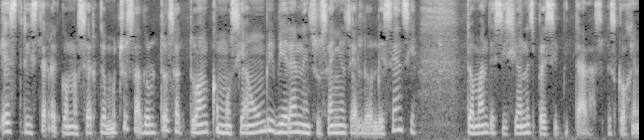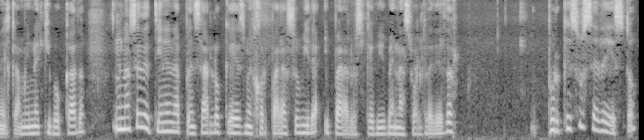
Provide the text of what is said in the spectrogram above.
Es triste reconocer que muchos adultos actúan como si aún vivieran en sus años de adolescencia. Toman decisiones precipitadas, escogen el camino equivocado y no se detienen a pensar lo que es mejor para su vida y para los que viven a su alrededor. ¿Por qué sucede esto?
